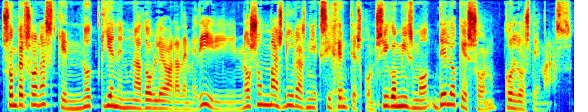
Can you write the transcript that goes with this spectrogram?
Son personas que no tienen una doble vara de medir y no son más duras ni exigentes consigo mismo de lo que son con los demás.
